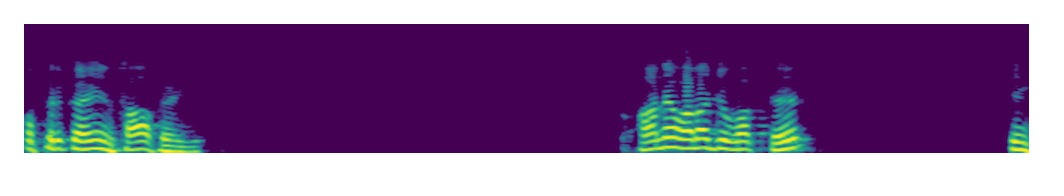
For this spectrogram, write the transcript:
और फिर कहें, इंसाफ है ये। तो आने वाला जो वक्त है, इन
